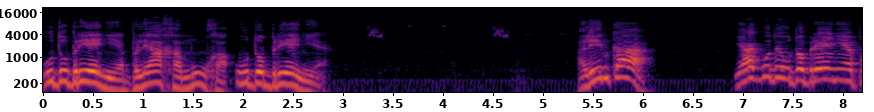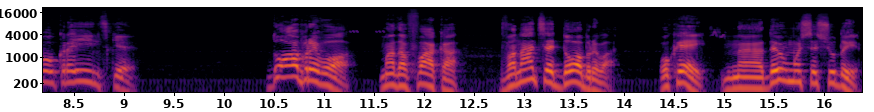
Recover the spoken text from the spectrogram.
Удобрення, бляха, муха, удобрення. Алінка! Як буде удобрення по-українськи? Добриво! Мадафака. 12 добрива. Окей, е, дивимося сюди.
